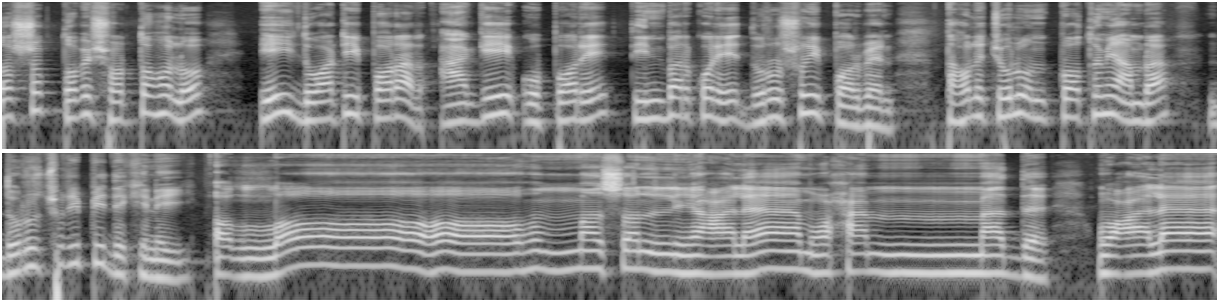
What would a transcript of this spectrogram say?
দর্শক, তবে শর্ত হলো এই দোয়াটি পড়ার আগে ও পরে তিনবার করে দরুদ শরীফ পড়বেন। তাহলে চলুন প্রথমে আমরা দরুদ শরীফটি দেখে নেই। আল্লাহুম্মা সাল্লি আলা মুহাম্মাদ ওয়া আলা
